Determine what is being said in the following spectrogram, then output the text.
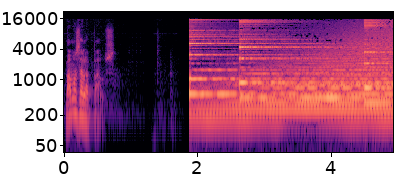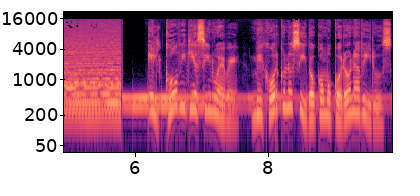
Vamos a la pausa. El COVID-19, mejor conocido como coronavirus,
